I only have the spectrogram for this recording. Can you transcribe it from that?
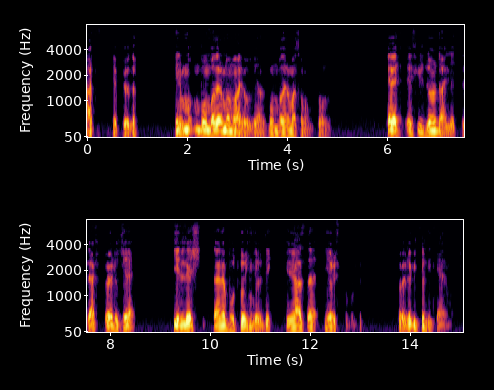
Artistlik yapıyordu. Benim bombalarıma mal oldu yalnız. Bombalarımı atamamış oldu. Evet F-104'ü hallettiler. Böylece bir leş bir tane botu indirdik. Biraz da yer üstü bulduk. Böyle bitirdik yani maçı.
